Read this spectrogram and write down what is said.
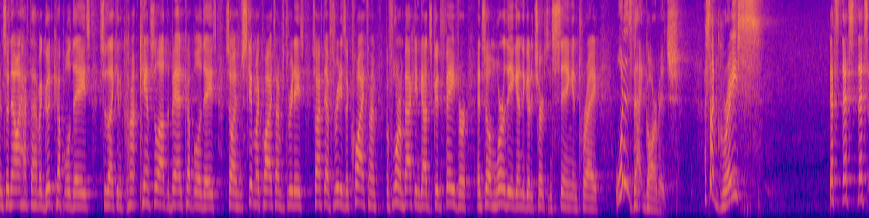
and so now I have to have a good couple of days so that I can ca- cancel out the bad couple of days. So I skip my quiet time for three days. So I have to have three days of quiet time before I'm back in God's good favor, and so I'm worthy again to go to church and sing and pray. What is that garbage? That's not grace. That's, that's, that's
